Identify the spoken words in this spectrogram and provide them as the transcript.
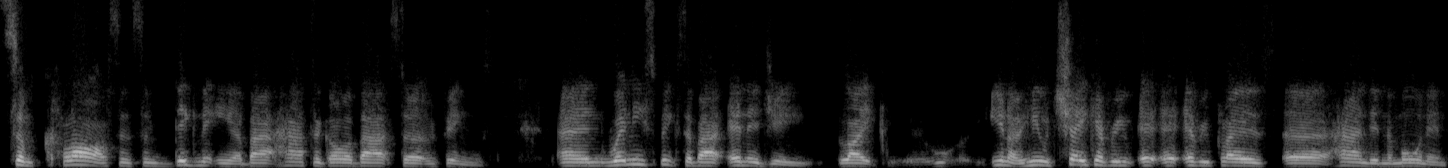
some class and some dignity about how to go about certain things. And when he speaks about energy, like, you know, he would shake every every player's uh, hand in the morning.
